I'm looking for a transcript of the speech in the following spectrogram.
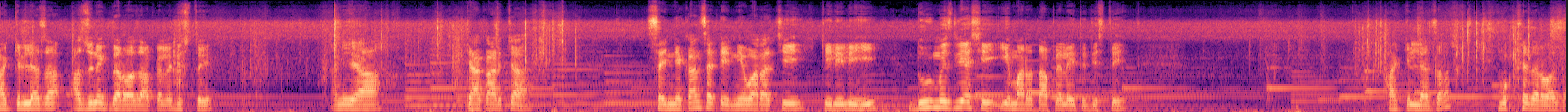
हा किल्ल्याचा अजून एक दरवाजा आपल्याला दिसतोय. आणि ह्या त्या काळच्या सैनिकांसाठी निवाराची केलेली ही दुमजली अशी इमारत आपल्याला इथे दिसते. हा किल्ल्याचा मुख्य दरवाजा.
